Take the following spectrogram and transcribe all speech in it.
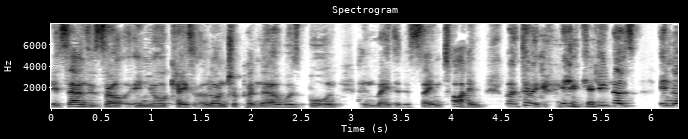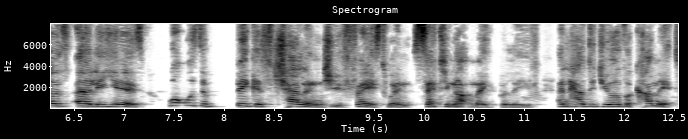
It sounds as though, in your case, an entrepreneur was born and made at the same time. But tell me, in, in, those, in those early years, what was the biggest challenge you faced when setting up Make Believe and how did you overcome it?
